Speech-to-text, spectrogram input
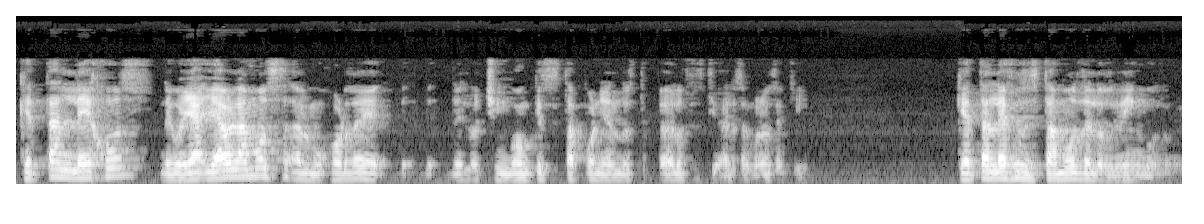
¿Qué tan lejos? Digo, ya, ya hablamos a lo mejor de, de, de lo chingón que se está poniendo este pedo de los festivales, al menos aquí. ¿Qué tan lejos estamos de los gringos, güey?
